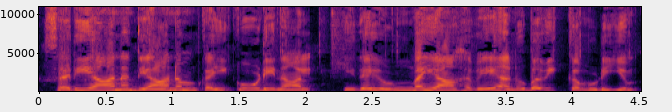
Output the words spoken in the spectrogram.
சரியான தியானம் கைகூடினால் இதை உண்மையாகவே அனுபவிக்க முடியும்.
